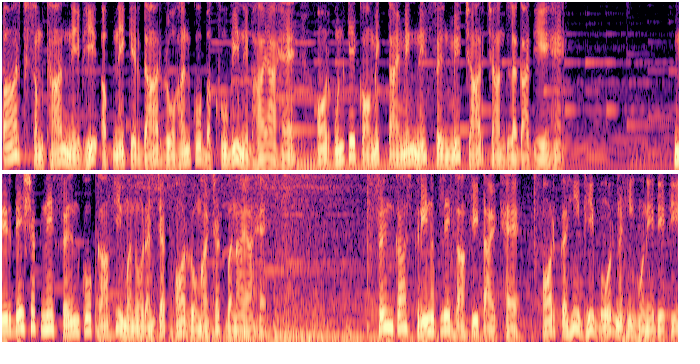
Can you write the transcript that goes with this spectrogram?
पार्थ समथान ने भी अपने किरदार रोहन को बखूबी निभाया है और उनके कॉमिक टाइमिंग ने फ़िल्म में चार चाँद लगा दिए हैं। निर्देशक ने फ़िल्म को काफ़ी मनोरंजक और रोमांचक बनाया है। फ़िल्म का स्क्रीन प्ले काफ़ी टाइट है और कहीं भी बोर नहीं होने देती।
